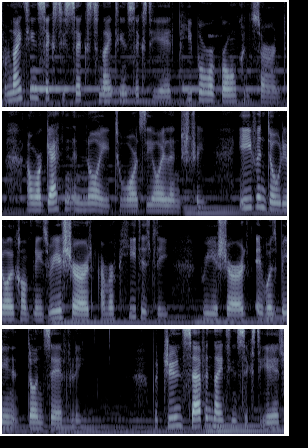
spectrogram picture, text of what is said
From 1966 to 1968, people were growing concerned and were getting annoyed towards the oil industry, even though the oil companies reassured and repeatedly reassured it was being done safely. But June 7, 1968,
